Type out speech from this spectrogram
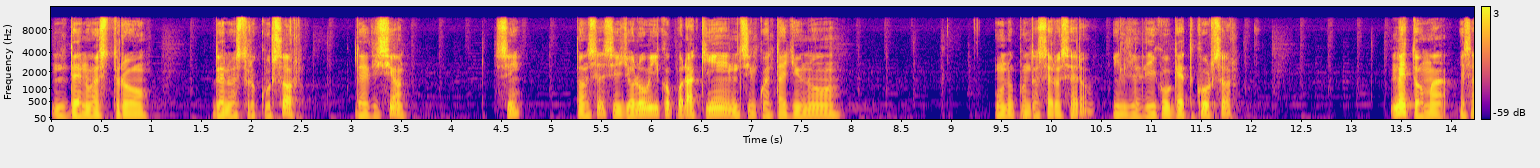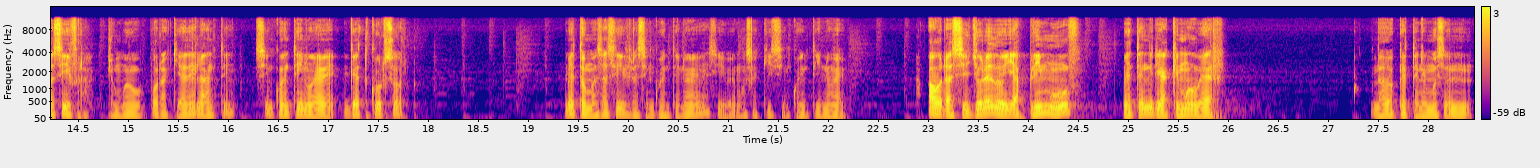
de nuestro, de nuestro cursor de edición. ¿Sí? Entonces, si yo lo ubico por aquí en 51 1.00 y le digo get cursor, me toma esa cifra. Lo muevo por aquí adelante, 59 get cursor. Me toma esa cifra, 59, si vemos aquí 59. Ahora, si yo le doy a apply move, me tendría que mover, dado que tenemos en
